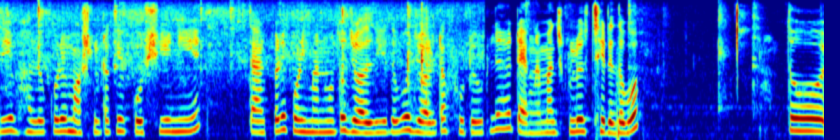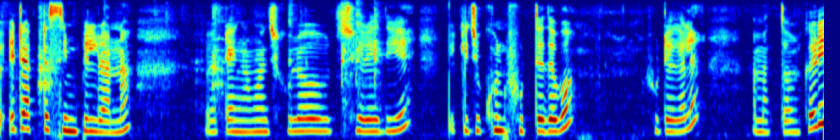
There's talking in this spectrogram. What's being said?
দিয়ে ভালো করে মশলাটাকে কষিয়ে নিয়ে তারপরে পরিমাণ মতো জল দিয়ে দেবো। জলটা ফুটে উঠলে ট্যাংরা মাছগুলো ছেড়ে দেবো। তো এটা একটা সিম্পল রান্না। ট্যাংরা মাছগুলো ছেড়ে দিয়ে কিছুক্ষণ ফুটতে দেব। ফুটে গেলে আমার তরকারি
